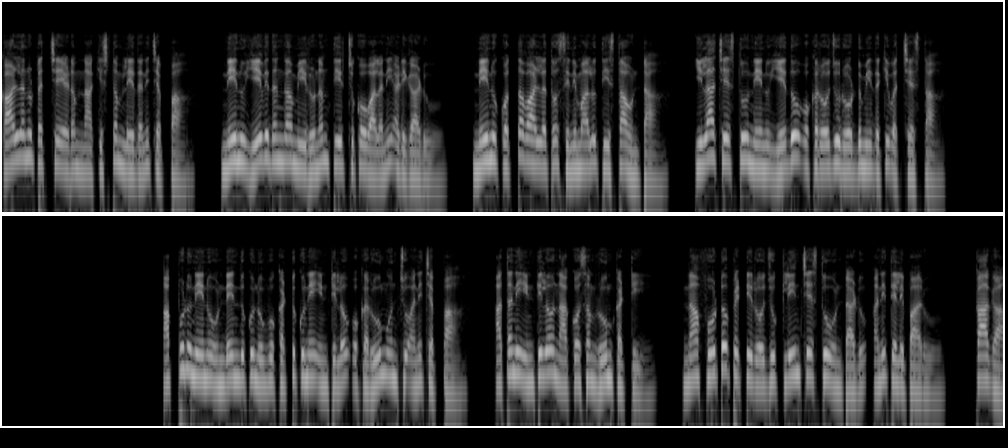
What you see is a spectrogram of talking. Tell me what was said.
కాళ్ళను టచ్ చేయడం నాకిష్టం లేదని చెప్పా. నేను ఏ విధంగా మీ రుణం తీర్చుకోవాలని అడిగాడు. నేను కొత్త వాళ్ళతో సినిమాలు తీస్తా ఉంటా. ఇలా చేస్తూ నేను ఏదో ఒకరోజు రోడ్డుమీదకి వచ్చేస్తా. అప్పుడు నేను ఉండేందుకు నువ్వు కట్టుకునే ఇంటిలో ఒక రూమ్ ఉంచు అని చెప్పా. అతని ఇంటిలో నాకోసం రూమ్ కట్టి నా ఫోటో పెట్టి రోజూ క్లీన్ చేస్తూ ఉంటాడు అని తెలిపారు. కాగా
